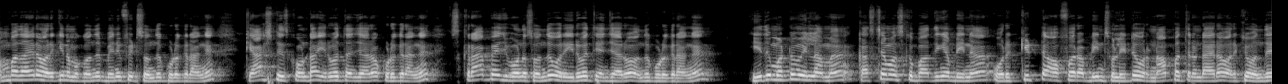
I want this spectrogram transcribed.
ஐம்பதாயிரம் வரைக்கும் நமக்கு வந்து பெனிஃபிட்ஸ் வந்து கொடுக்குறாங்க. கேஷ் டிஸ்கவுண்ட்டாக இருபத்தஞ்சாயிரம் கொடுக்குறாங்க. ஸ்க்ராப்பேஜ் போனஸ் வந்து ஒரு இருபத்தி அஞ்சாயிரம் வந்து கொடுக்குறாங்க. இது மட்டும் இல்லாமல் கஸ்டமர்ஸ்க்கு பார்த்தீங்க அப்படின்னா ஒரு கிட் ஆஃபர் அப்படின்னு சொல்லிட்டு ஒரு நாற்பத்தி ரெண்டாயிரம் வரைக்கும் வந்து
